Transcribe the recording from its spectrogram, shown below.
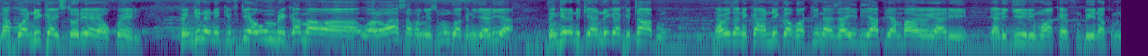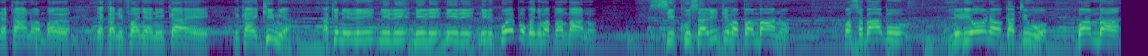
na kuandika historia ya ukweli. Pengine nikifikia umri kama wa, wa Lowassa, Mwenyezi Mungu akinijalia, pengine nikiandika kitabu naweza nikaandika kwa kina zaidi yapi ambayo yalijiri yali mwaka 2015 ambayo yakanifanya nikae, nikae kimya, lakini nilikuwepo nili, nili, nili kwenye mapambano, sikusaliti mapambano kwa sababu niliona wakati huo kwamba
